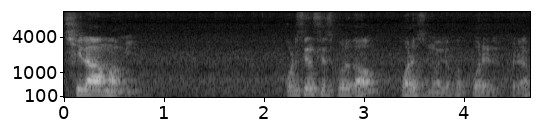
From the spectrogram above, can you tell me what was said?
ছিলাম আমি। কোশ্চেন শেষ করে দাও, পরের সময় লেখো, পরের প্রেম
